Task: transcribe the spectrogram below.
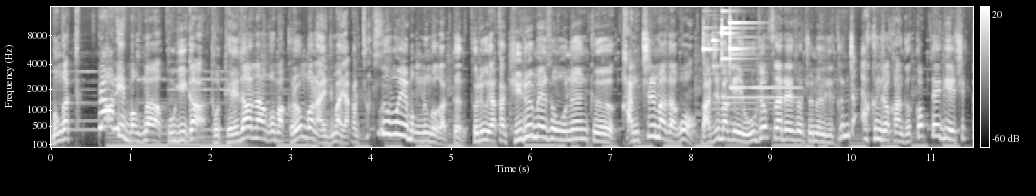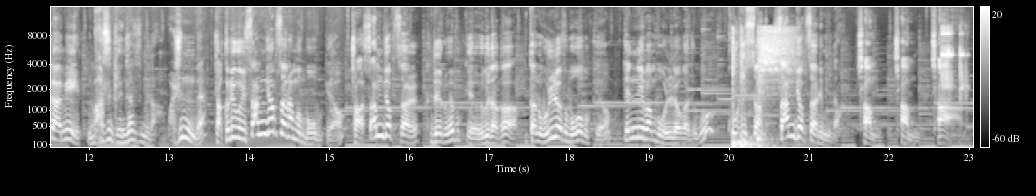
뭔가 특별히 뭔가 고기가 더 대단하고 막 그런 건 아니지만 약간 특수 부위 먹는 것 같은 그리고 약간 기름에서 오는 그 감칠맛하고 마지막에 이 오겹살에서 주는 이 끈적끈적한 그 껍데기의 식감이 맛은 괜찮습니다. 맛있는데? 자 그리고 이 쌈겹살 한번 먹어볼게요. 자 쌈겹살 그대로 해볼게요. 여기다가 일단 올려서 먹어볼게요. 깻잎 한번 올려가지고 고기쌈 쌈겹살입니다. 참 참, 참.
